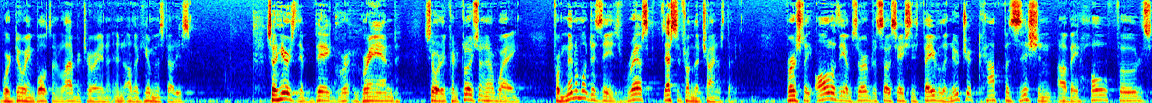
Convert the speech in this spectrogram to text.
were doing both in the laboratory and in other human studies. So here's the big, grand sort of conclusion in a way. For minimal disease risk, this is from the China study, virtually all of the observed associations favor the nutrient composition of a whole foods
